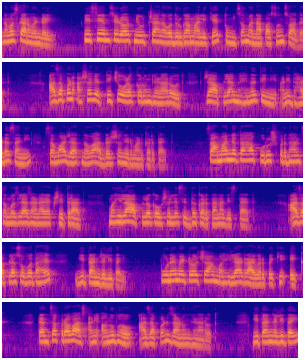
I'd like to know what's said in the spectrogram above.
नमस्कार मंडळी. P C M C dot न्यूजच्या नवदुर्गा मालिकेत तुमचं मनापासून स्वागत. आज आपण अशा व्यक्तीची ओळख करून घेणार आहोत ज्या आपल्या मेहनतीने आणि धाडसाने समाजात नवा आदर्श निर्माण करतायत. सामान्यतः पुरुषप्रधान समजल्या जाणाऱ्या क्षेत्रात महिला आपलं कौशल्य सिद्ध करताना दिसत आहेत आज आपल्यासोबत आहेत गीतांजलीताई पुणे मेट्रोच्या महिला ड्रायव्हरपैकी एक. त्यांचा प्रवास आणि अनुभव आज आपण जाणून घेणार आहोत. गीतांजलीताई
